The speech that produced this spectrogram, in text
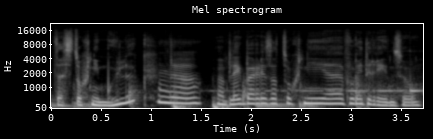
Dat, is toch niet moeilijk? Ja, Maar blijkbaar is dat toch niet eh, voor iedereen zo.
